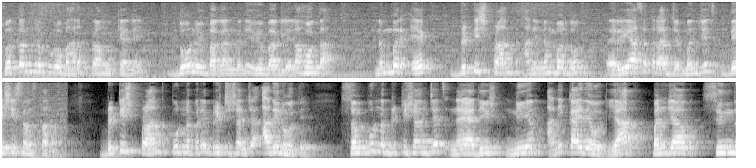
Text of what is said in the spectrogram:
स्वतंत्रपूर्व भारत प्रामुख्याने दोन विभागांमध्ये विभागलेला होता. नंबर एक ब्रिटिश प्रांत आणि नंबर दोन रियासत राज्य म्हणजेच देशी संस्थानं. ब्रिटिश प्रांत पूर्णपणे ब्रिटिशांच्या अधीन होते. संपूर्ण ब्रिटिशांचेच न्यायाधीश नियम आणि कायदे होते. यात पंजाब सिंध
